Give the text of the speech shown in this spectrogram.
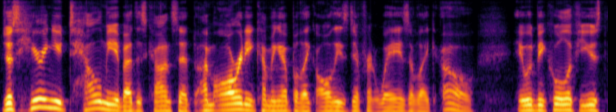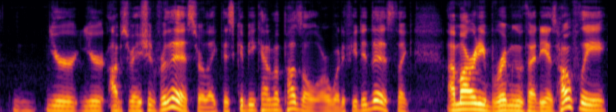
just hearing you tell me about this concept, I'm already coming up with like all these different ways of like, oh, it would be cool if you used your your observation for this, or like this could be kind of a puzzle, or what if you did this? Like, I'm already brimming with ideas. Hopefully,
